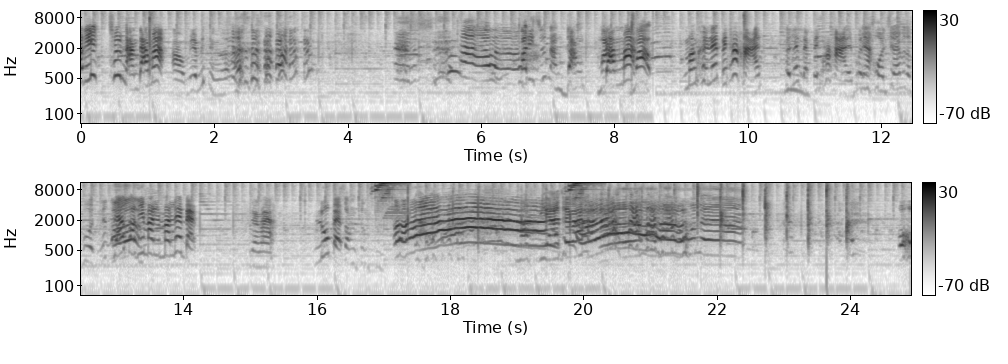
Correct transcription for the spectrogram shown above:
อ่าตอนนี้ชื่อหนังดังมากอ้าวยังไม่ถึงเลยตอนนี้ชื่อหนังดังดังมาก มันเคยเล่นเป็นทหารเคยเล่นแบบเป็นทหารพวกเป็เนี้นยคนใช่ไหมพี่จะพูดแล้วตอนนี้มันมันเล่นแบบยังไงอะรูปแบบ ซองจุงกีเออ มาเฟียใช่ไหมโอ้โห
